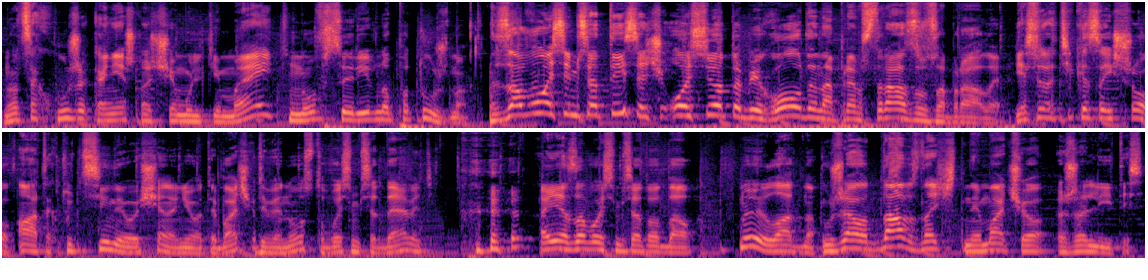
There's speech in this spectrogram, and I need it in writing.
Ну це хуже, звісно, чим ультимейт, ну все рівно потужно. За 80 тисяч ось о тобі Голдена прям сразу забрали. Я сюди тільки зайшов. А, так тут ціни вообще на нього, ти бачив? 90, 89. а я за 80 віддав. Ну і ладно. Уже віддав, значить нема чого жалітись.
